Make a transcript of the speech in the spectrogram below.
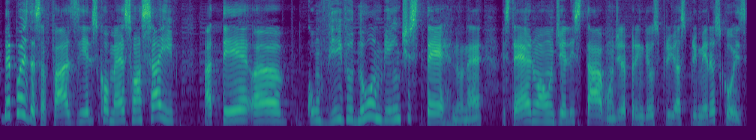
Depois dessa fase, eles começam a sair, a ter uh, convívio no ambiente externo, né? Externo aonde ele estava, onde ele aprendeu as primeiras coisas.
